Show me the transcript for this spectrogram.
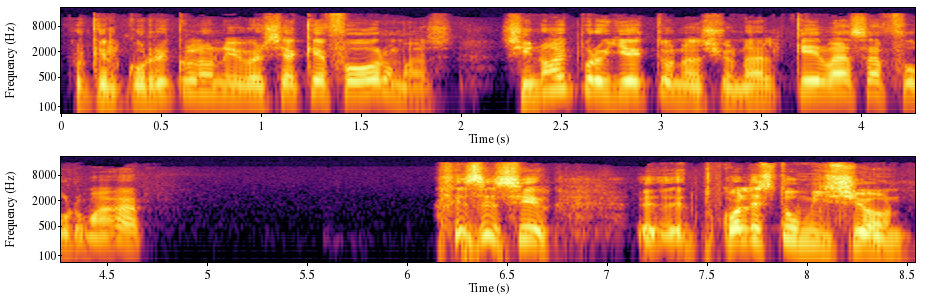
Porque el currículum en la universidad, ¿qué formas? Si no hay proyecto nacional, ¿qué vas a formar? Es decir, eh, ¿cuál es tu misión?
